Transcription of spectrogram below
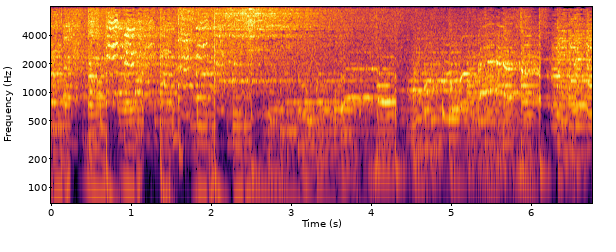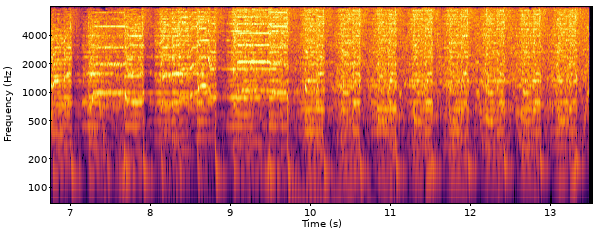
みんな!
